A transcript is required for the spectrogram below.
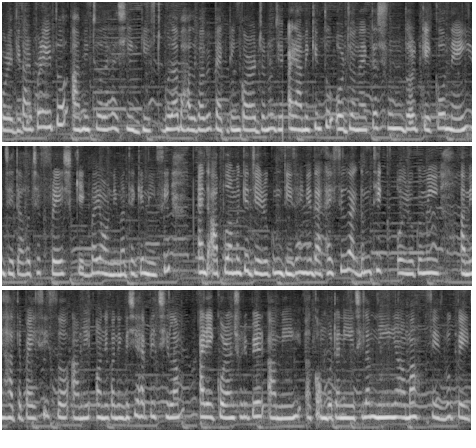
করে দিই তারপরে এই তো আমি চলে আসি গিফটগুলো ভালোভাবে প্যাকেটিং করার জন্য যে আর আমি কিন্তু ওর জন্য একটা সুন্দর কেকও নেই, যেটা হচ্ছে ফ্রেশ কেক বাই অর্ণিমা থেকে নিয়েছি অ্যান্ড আপু আমাকে যেরকম ডিজাইনে দেখাইছিল, একদম ঠিক ওই রকমই আমি হাতে পাইছি। সো আমি অনেক অনেক বেশি হ্যাপি ছিলাম। আর এই কোরআন শরীফের আমি কম্বোটা নিয়েছিলাম নিয়ে আমার ফেসবুক পেজ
